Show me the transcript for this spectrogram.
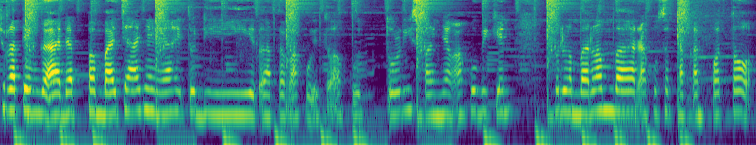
curhat yang gak ada pembacanya ya. Itu di laptop aku itu. Aku tulis panjang aku bikin berlembar-lembar. Aku sertakan foto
